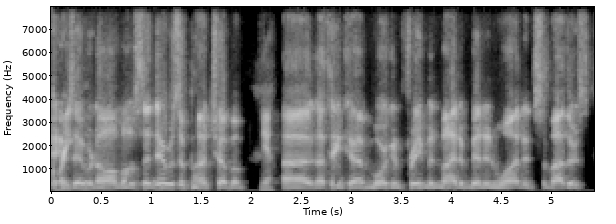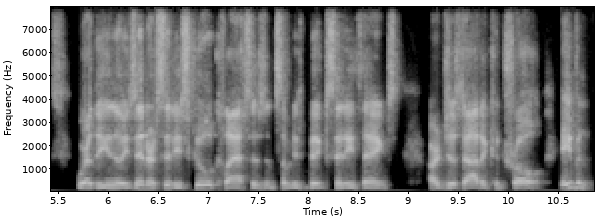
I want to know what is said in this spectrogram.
James Edward Olmos, and there was a bunch of them. Yeah, uh, I think uh, Morgan Freeman might have been in one, and some others where the you know these inner city school classes and some of these big city things are just out of control. Even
